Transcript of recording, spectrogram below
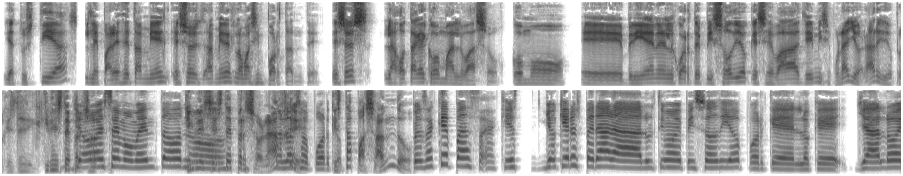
y a tus tías, le parece también, eso es- también es lo más importante. Eso es la gota que coma el vaso. Como eh, Brienne en el cuarto episodio que se va a Jamie y se pone a llorar. Y yo, ¿pero qué es- ¿quién es este Yo personaje? ese momento no. ¿Quién es este personaje? No lo soporto. ¿Qué está pasando? Pues ¿sabes qué pasa? Yo quiero esperar al último episodio porque lo que ya lo he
